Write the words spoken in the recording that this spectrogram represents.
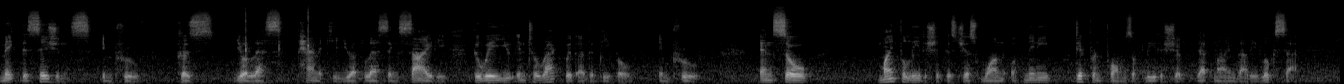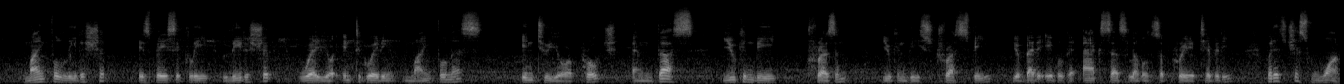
make decisions improve because you're less panicky, you have less anxiety. The way you interact with other people improve. And so mindful leadership is just one of many different forms of leadership that Mindvalley looks at. Mindful leadership is basically leadership where you're integrating mindfulness into your approach, and thus you can be present, you can be stress free, you're better able to access levels of creativity. But it's just one.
